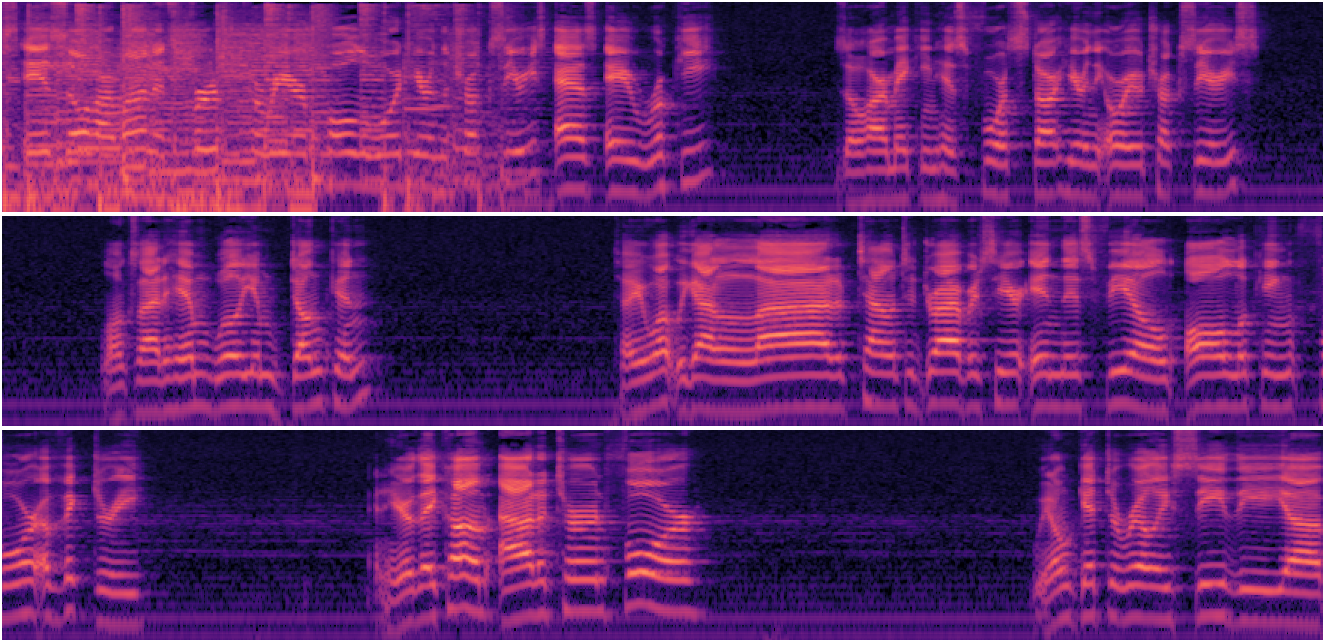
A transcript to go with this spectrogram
This is Zohar Mana's first career pole award here in the Truck Series as a rookie. Zohar making his fourth start here in the Oreo Truck Series. Alongside of him, William Duncan. Tell you what, we got a lot of talented drivers here in this field, all looking for a victory. And here they come out of turn four. We don't get to really see the uh,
